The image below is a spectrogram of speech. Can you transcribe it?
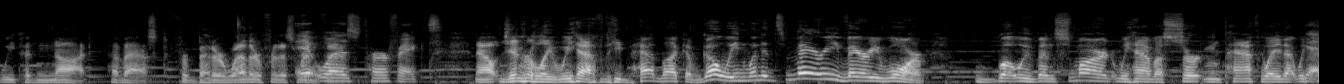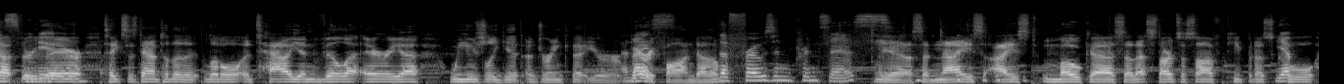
we could not have asked for better weather for this It Renfest. was perfect. Now, generally, we have the bad luck of going when it's very, very warm. But we've been smart. We have a certain pathway that we Yes, cut through do. there. Takes us down to the little Italian villa area. We usually get a drink that you're A very nice- fond of. The frozen princess. Yes, a nice iced mocha. So that starts us off, keeping us Yep. cool.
